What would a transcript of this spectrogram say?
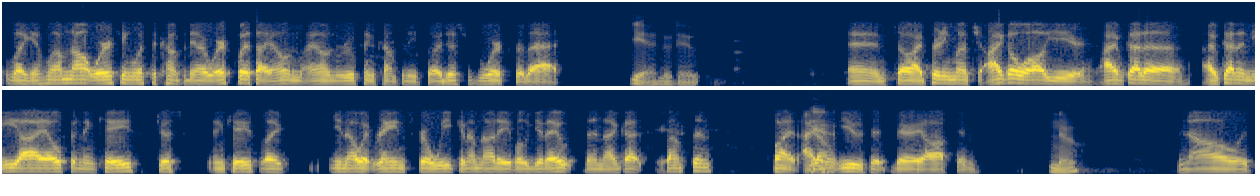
like if I'm not working with the company I work with, I own my own roofing company, so I just work for that. Yeah, no doubt. And so I pretty much I go all year. I've got a I've got an EI open in case just in case like you know it rains for a week and I'm not able to get out, then I got Yeah. something. But I Yeah. don't use it very often. No. No, it's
